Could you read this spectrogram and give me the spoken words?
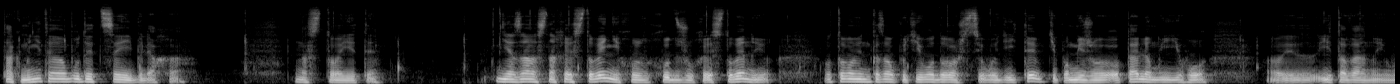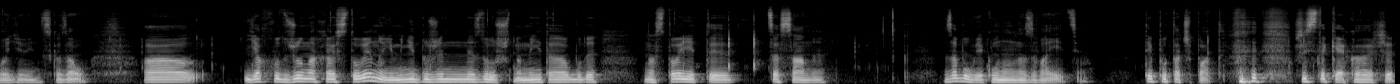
Так, мені треба буде цей бляха настоїти. Я зараз на хрестовині ходжу хрестовиною. Отого він казав по тій дорожці воді йти, типу між отелем і його е, і таверною воді, він сказав. А я ходжу на хрестовину і мені дуже незручно. Мені треба буде настоїти це саме. Забув, як воно називається. Типу тачпад. Щось таке, коротше.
